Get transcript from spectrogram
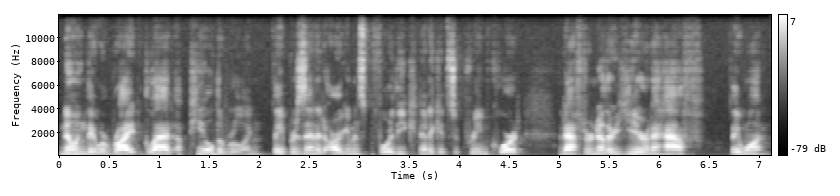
Knowing they were right, GLAD appealed the ruling, they presented arguments before the Connecticut Supreme Court, and after another year and a half, they won.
